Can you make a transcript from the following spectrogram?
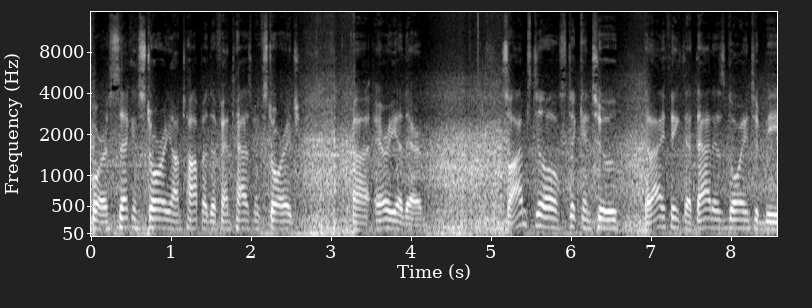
for a second story on top of the Fantasmic storage uh, area there. So I'm still sticking to that I think that that is going to be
